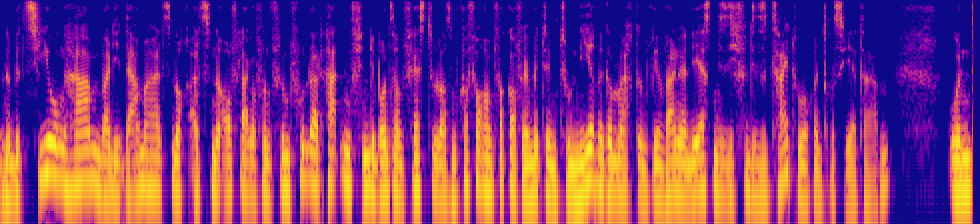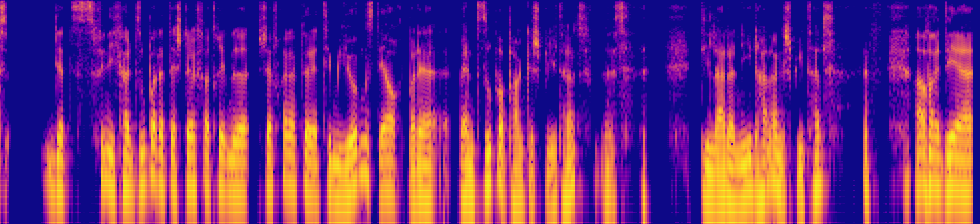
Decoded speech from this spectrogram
eine Beziehung haben, weil die damals noch als eine Auflage von 500 hatten, die bei unserem Festival aus dem Kofferraum verkauft, wir haben mit dem Turniere gemacht und wir waren ja die Ersten, die sich für diese Zeitung auch interessiert haben. Und Jetzt finde ich halt super, dass der stellvertretende Chefredakteur, der Tim Jürgens, der auch bei der Band Superpunk gespielt hat, die leider nie in Halle gespielt hat, aber der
